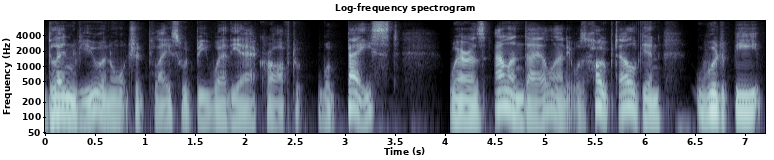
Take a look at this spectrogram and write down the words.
Glenview and Orchard Place would be where the aircraft were based, whereas Allendale and it was hoped Elgin would be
